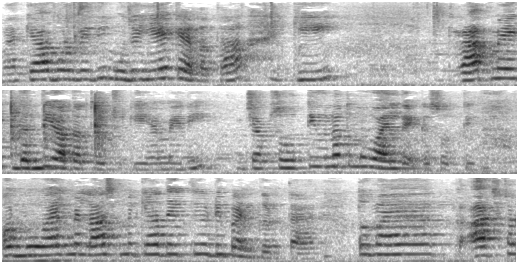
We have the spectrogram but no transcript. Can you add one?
मैं क्या बोल रही थी? मुझे ये कहना था कि रात में एक गंदी आदत हो चुकी है मेरी। जब सोती हूँ ना तो मोबाइल देख के सोती हूँ। और मोबाइल में लास्ट में क्या देखती हूँ? डिपेंड करता है। तो मैं आजकल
